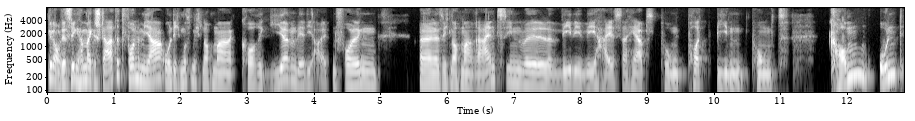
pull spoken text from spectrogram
Genau, deswegen haben wir gestartet vor einem Jahr und ich muss mich noch mal korrigieren, wer die alten Folgen äh, sich noch mal reinziehen will, www.heißerherbst.podbean.com und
